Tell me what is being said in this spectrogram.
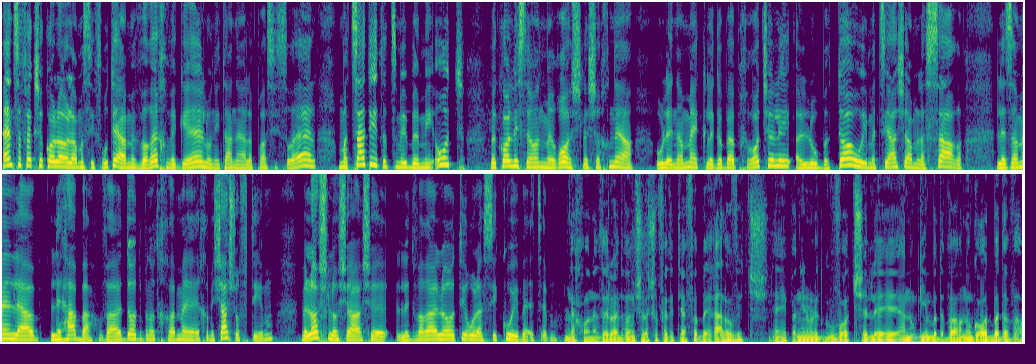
אין ספק שכל העולם הספרותי היה מברך וגאה, לא ניתן היה לפרס ישראל. מצאתי את עצמי במיעוט, וכל ניסיון מראש לשכנע ולנמק לגבי הבחירות שלי עלו בתוהו. היא מציעה שם לשר לזמן להבא ועדות בנות חמישה שופטים, ולא שלושה, שלדבריה לא הותירו לה סיכוי בעצם. נכון, אז זה לא הדברים של השופטת יפה ברלוביץ'. אה, פנינו לתגובות של אה, הנוגעים בדבר, הנוגעות בדבר.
